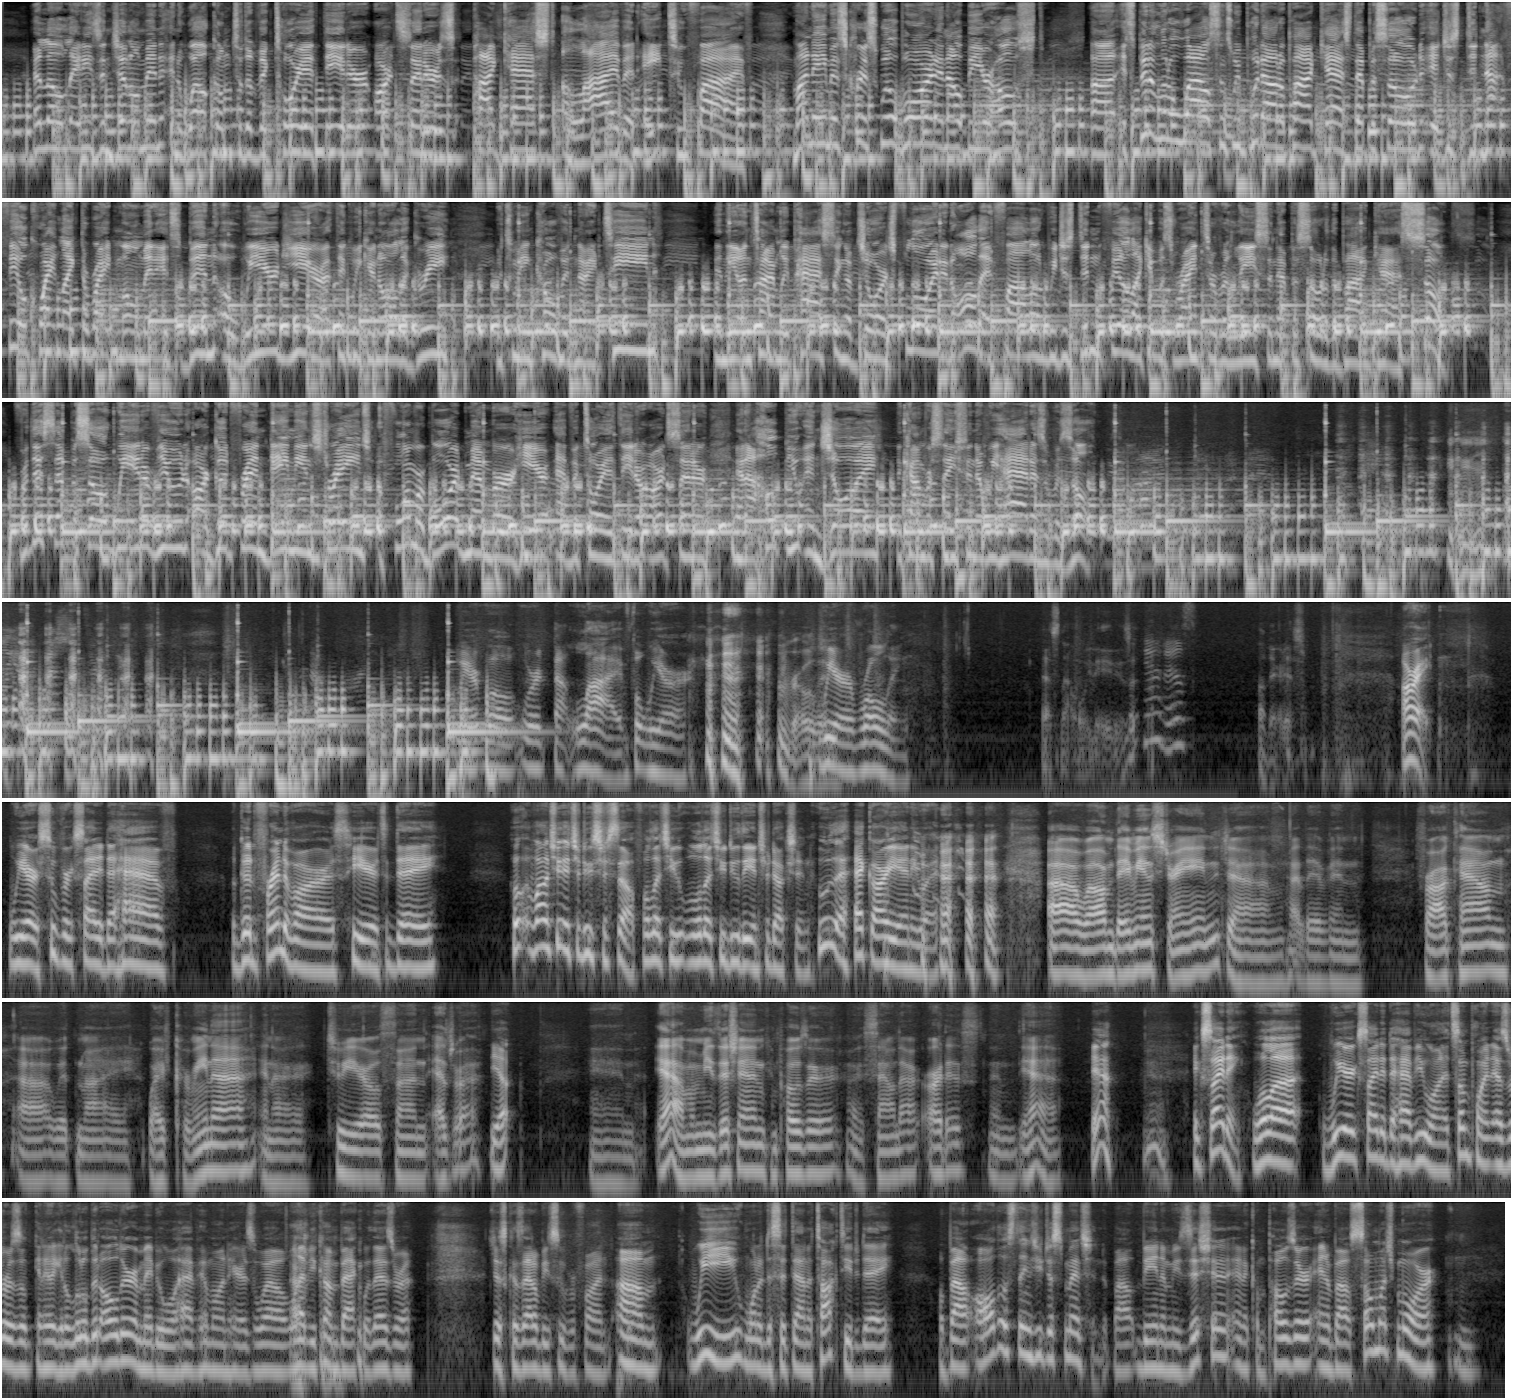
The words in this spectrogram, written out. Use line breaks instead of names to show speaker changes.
Hello, ladies and gentlemen, and welcome to the Victoria Theater Arts Center's podcast, Alive at 825. My name is Chris Wilborn, and I'll be your host. Uh, it's been a little while since we put out a podcast episode. It just did not feel quite like the right moment. It's been a weird year, I think we can all agree, between COVID 19 and the untimely passing of George Floyd and all that followed. We just didn't feel like it was right to release an episode of the podcast. So, for this episode, we interviewed our good friend Damian Strange, a former board member here at Victoria Theater Arts Center, and I hope you enjoy the conversation that we had as a result. we're well, we're not live, but we are
Rolling.
we are rolling. That's not what we did, is it?
Yeah, it is.
Oh, there it is. All right. We are super excited to have a good friend of ours here today. Who, why don't you introduce yourself? We'll let you we'll let you do the introduction. Who the heck are you anyway?
uh, well, I'm Damian Strange. Um, I live in Frogtown uh, with my wife Karina and our two-year-old son Ezra.
yep.
And yeah, I'm a musician, composer, a sound art- artist, and yeah,
Yeah.
Yeah.
Exciting. Well, uh, we're excited to have you on. At some point, Ezra's going to get a little bit older, and maybe we'll have him on here as well. We'll have you come back with Ezra, just because that'll be super fun. Um, we wanted to sit down and talk to you today about all those things you just mentioned about being a musician and a composer, and about so much more,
